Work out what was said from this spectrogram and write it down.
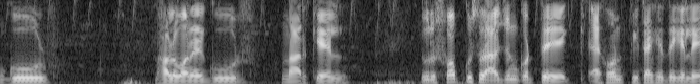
গুড়, ভালো মানের গুড়, নারকেল, এগুলো সব কিছুর আয়োজন করতে এখন পিঠা খেতে গেলে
